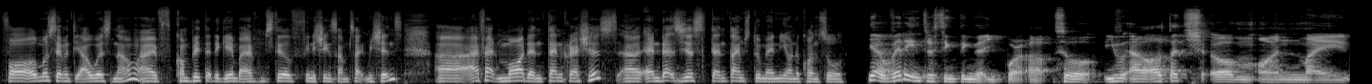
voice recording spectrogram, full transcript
for almost 70 hours now. I've completed the game, but I'm still finishing some side missions. Uh, I've had more than 10 crashes, uh, and that's just 10 times too many on a console. Yeah, very interesting thing that you brought up. So even I'll, I'll touch um, on my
